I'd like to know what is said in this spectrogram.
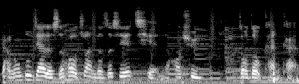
打工度假的时候赚的这些钱，然后去走走看看。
